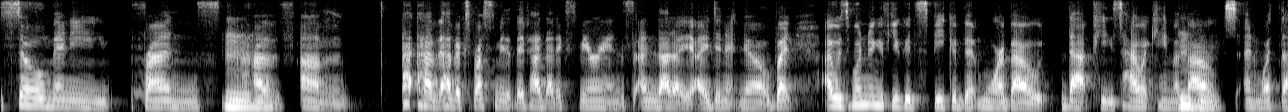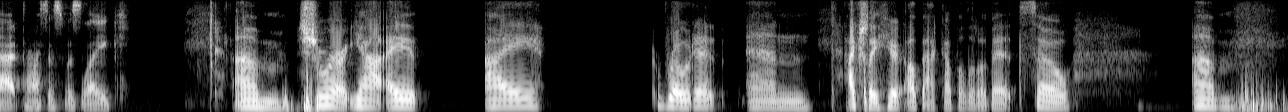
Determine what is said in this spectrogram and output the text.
so many friends mm-hmm. have um, have have expressed to me that they've had that experience and that I, I didn't know. But I was wondering if you could speak a bit more about that piece, how it came mm-hmm. about, mm-hmm. and what that process was like. Um, sure. Yeah, I I wrote it, and actually, here I'll back up a little bit. So, um,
